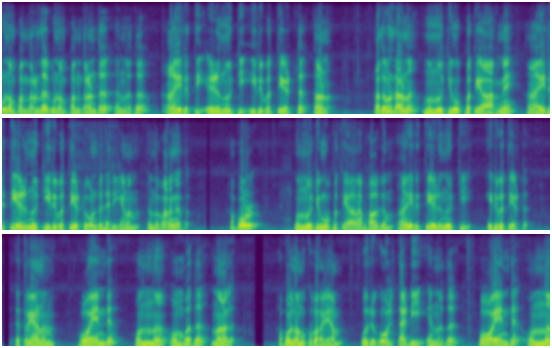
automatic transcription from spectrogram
ഗുണം പന്ത്രണ്ട് ഗുണം പന്ത്രണ്ട് എന്നത് ആയിരത്തി എഴുന്നൂറ്റി ഇരുപത്തി എട്ട് ആണ്. അതുകൊണ്ടാണ് മുന്നൂറ്റി മുപ്പത്തി ആറിനെ ആയിരത്തി എഴുന്നൂറ്റി ഇരുപത്തി എട്ട് കൊണ്ട് ഹരിക്കണം എന്ന് പറഞ്ഞത്. അപ്പോൾ മുന്നൂറ്റി മുപ്പത്തി ആറ് ഭാഗം ആയിരത്തി എഴുന്നൂറ്റി ഇരുപത്തിയെട്ട്. എത്രയാണ്? പോയിന്റ് ഒന്ന് ഒമ്പത് നാല്. അപ്പോൾ നമുക്ക് പറയാം ഒരു കോൽ തടി എന്നത് പോയിന്റ് ഒന്ന്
